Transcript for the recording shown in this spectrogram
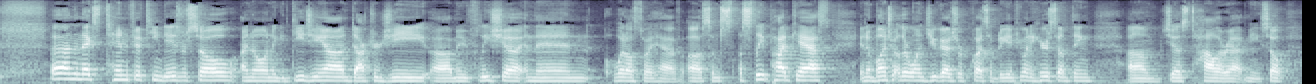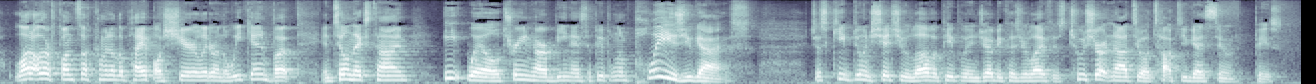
uh, in the next 10, 15 days or so. I know I'm going to get DJ on, Dr. G, uh, maybe Felicia, and then what else do I have? Uh, some a sleep podcast and a bunch of other ones you guys request. But again, if you want to hear something, um, just holler at me. So a lot of other fun stuff coming down the pipe. I'll share later on the weekend. But until next time, eat well, train hard, be nice to people, and please, you guys, just keep doing shit you love with people you enjoy because your life is too short not to. I'll talk to you guys soon. Peace.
